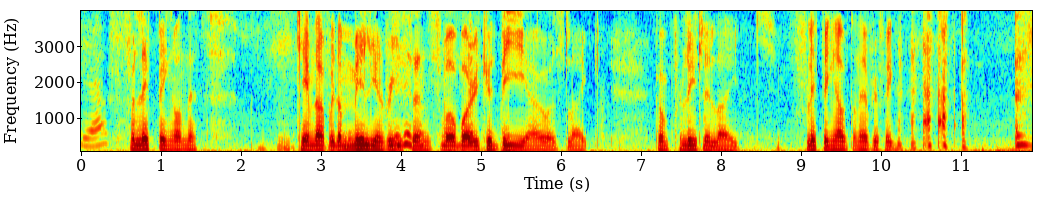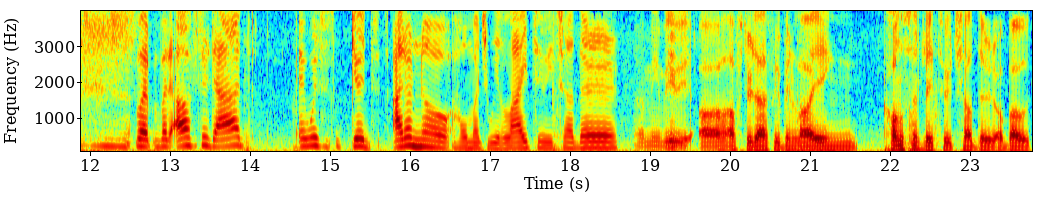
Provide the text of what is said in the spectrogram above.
Yeah. flipping on it. Came up with a million reasons what, what it could be. I was like completely like flipping out on everything. But but after that, it was good. I don't know how much we lied to each other. I mean, we, uh, after that we've been lying constantly to each other about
